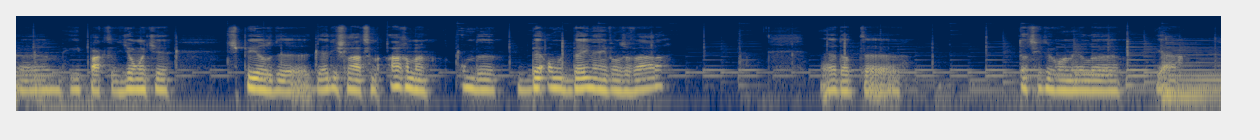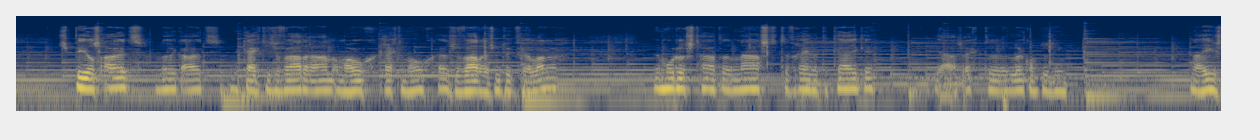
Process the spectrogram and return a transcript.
Ehm, hier pakt het jongetje, speelt de, die slaat zijn armen om, de, om het been heen van zijn vader. dat, dat ziet er gewoon heel ja, speels uit, leuk uit. Dan kijkt hij zijn vader aan, omhoog, recht omhoog. Zijn vader is natuurlijk veel langer. De moeder staat ernaast tevreden te kijken. Ja, is echt uh, leuk om te zien. Nou, hier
